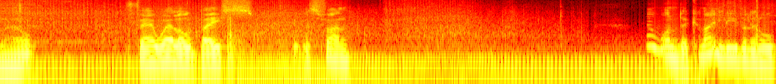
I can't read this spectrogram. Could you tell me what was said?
Well, farewell, old base. It was fun. I wonder, can I leave a little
